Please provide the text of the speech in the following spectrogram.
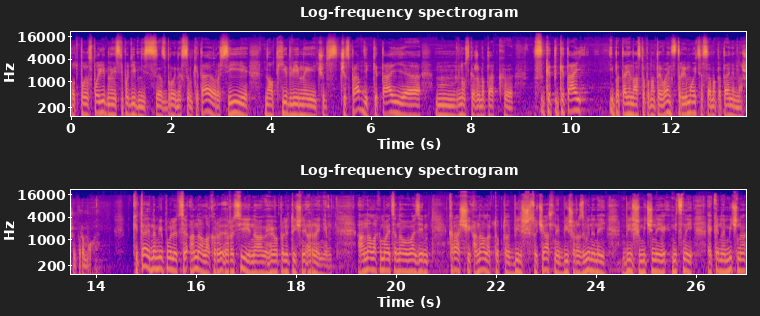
от по- спорідненість і подібність збройних сил Китаю, Росії, на хід війни, чи, чи справді Китай, е, ну скажімо так, е, Китай і питання наступу на Тайвань стримується саме питанням нашої перемоги. Китай, на мій погляд, це аналог Росії на геополітичній арені. Аналог мається на увазі кращий аналог, тобто більш сучасний, більш розвинений, більш міцний, міцний економічно,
